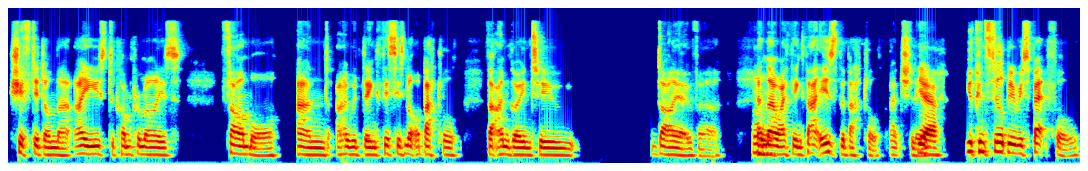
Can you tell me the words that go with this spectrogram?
shifted on that. I used to compromise far more. And I would think this is not a battle that I'm going to die over. And Mm. now I think that is the battle, actually. yeah, You can still be respectful,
